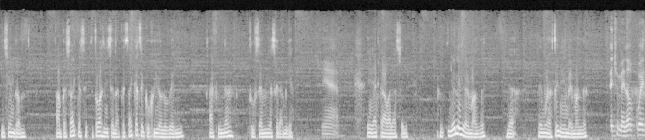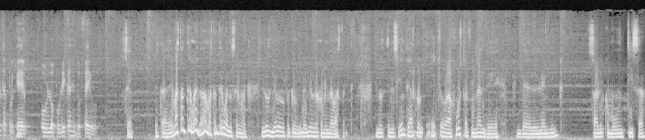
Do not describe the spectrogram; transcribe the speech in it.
diciendo, a pesar que se, todas dicen, a pesar que se cogió lo Benny, al final tu semilla será mía. Mierda. Y acaba la serie. Yo leí el manga, ya. Eh, Bueno, estoy leyendo el manga, De hecho, me he dado cuenta porque lo publicas en tu Facebook. sí. Está, es bastante bueno, ¿no? bastante bueno ese manga. Yo, lo- yo lo, recom- yo lo recomiendo bastante. Los- en el siguiente arco, hecho justo al final de, del ending, sale como un teaser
